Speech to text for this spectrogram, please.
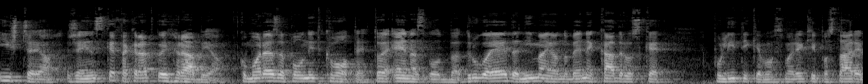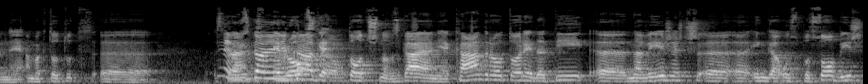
iščejo ženske, takrat, ko jih rabijo, ko morajo zapolniti kvote. To je ena zgodba. Drugo je, da nimajo nobene kadrovske politike, bomo smo rekli po starem, ne, ampak to tudi. Uh, strank, ne, evropske, kadrov. točno vzgajanje kadrov, torej da ti eh, navežeš eh, in ga usposobiš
